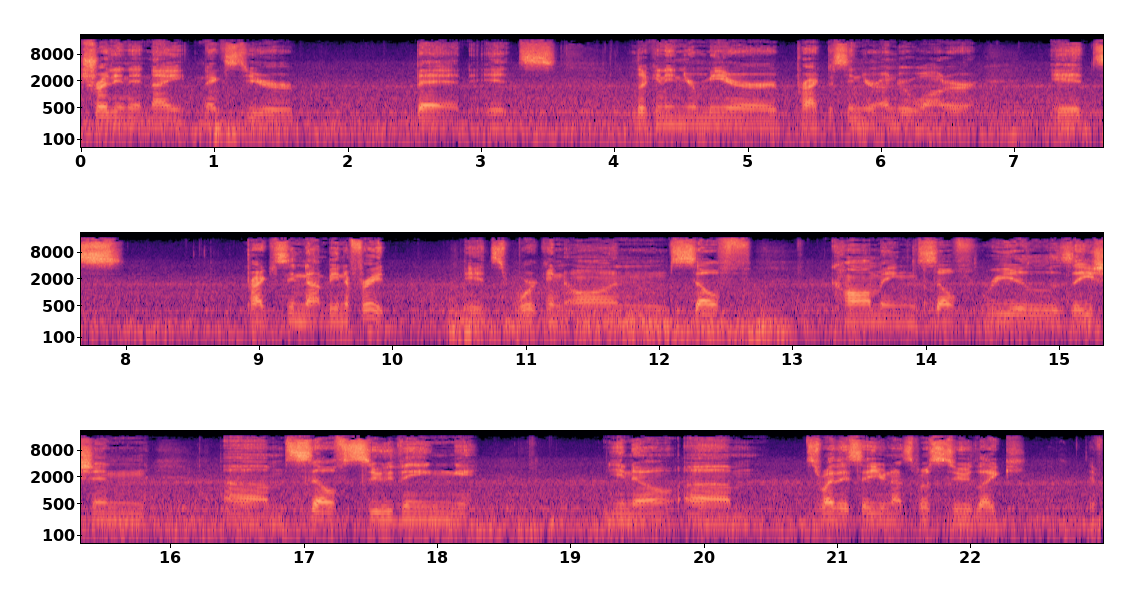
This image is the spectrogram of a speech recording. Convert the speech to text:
treading at night next to your bed. It's looking in your mirror, practicing your underwater. It's practicing not being afraid. It's working on self calming, self realization, um, self soothing. You know, um, that's why they say you're not supposed to, like, if,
